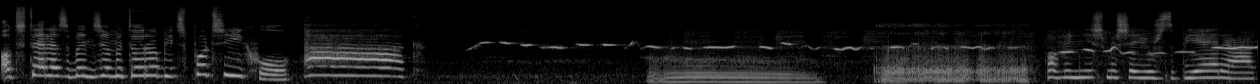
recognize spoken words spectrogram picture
Od teraz będziemy to robić po cichu. Tak. Powinniśmy się już zbierać.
